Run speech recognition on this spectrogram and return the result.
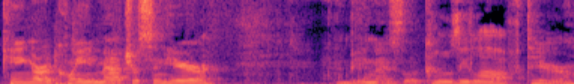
king or a queen mattress in here and be a nice little cozy loft here.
